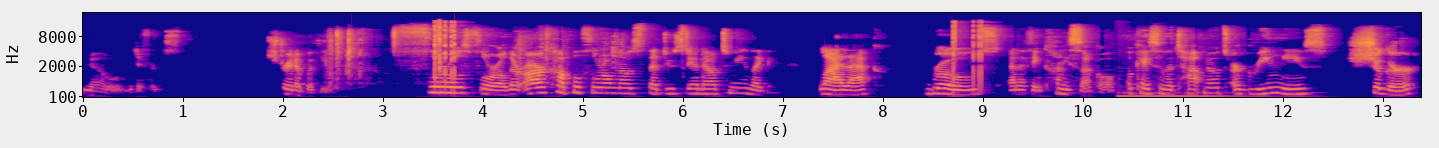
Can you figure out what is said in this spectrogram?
know the difference. Straight up with you floral is floral. There are a couple floral notes that do stand out to me, like lilac, rose, and I think honeysuckle. Okay, so the top notes are green leaves, sugar,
